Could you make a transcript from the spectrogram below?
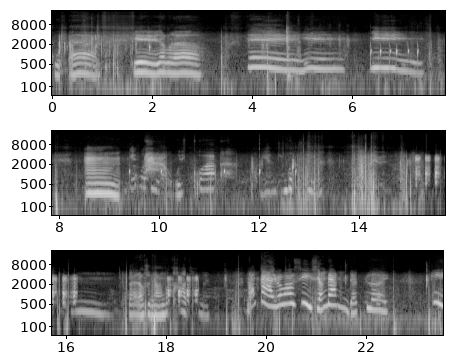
ขุดแล้ว เย้ได้มาแล้ว เย้เย้เย้อืม เก็บหัวเสือ เผาดีกว่า เรียนกินบทเสือ อืมแต่ เราเสียงดังบักคัดใช่ไหมน้องไก่เบาๆสิเสียงดังเด็ดเลยนี่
